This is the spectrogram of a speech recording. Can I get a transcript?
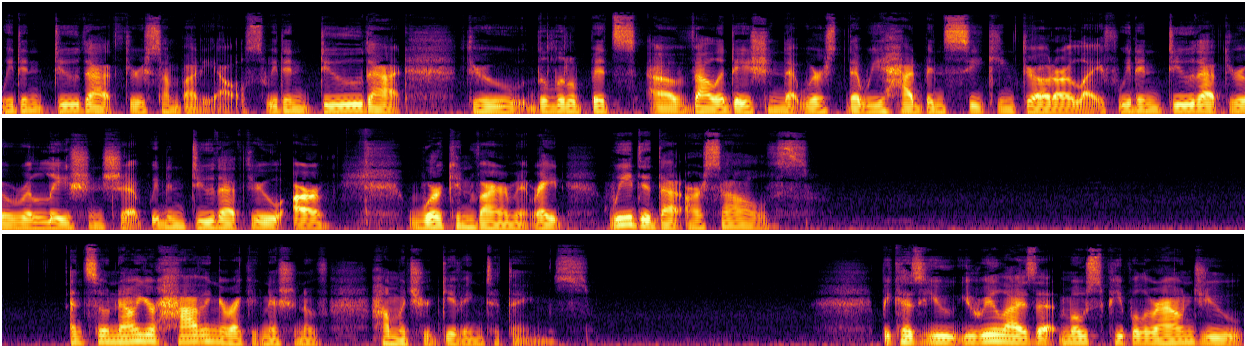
We didn't do that through somebody else. We didn't do that through the little bits of validation that we're that we had been seeking throughout our life. We didn't do that through a relationship. We didn't do that through our work environment, right? We did that ourselves. And so now you're having a recognition of how much you're giving to things because you you realize that most people around you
